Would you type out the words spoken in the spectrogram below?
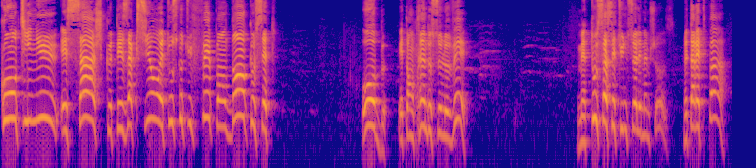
Continue et sache que tes actions et tout ce que tu fais pendant que cette aube est en train de se lever, mais tout ça c'est une seule et même chose. Ne t'arrête pas.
